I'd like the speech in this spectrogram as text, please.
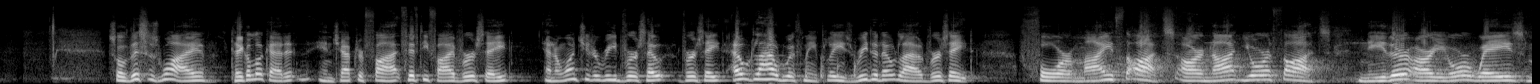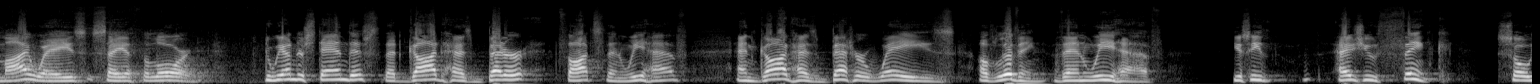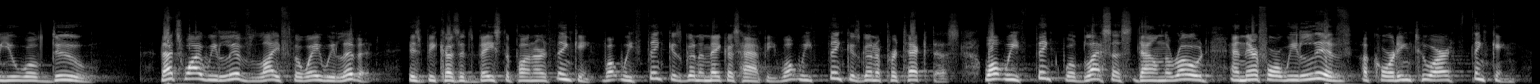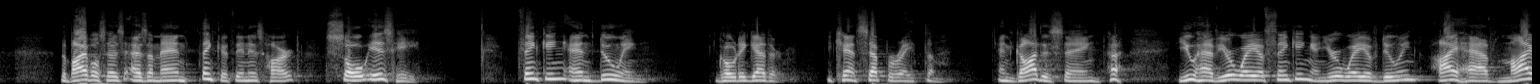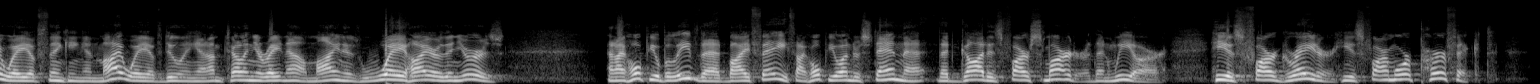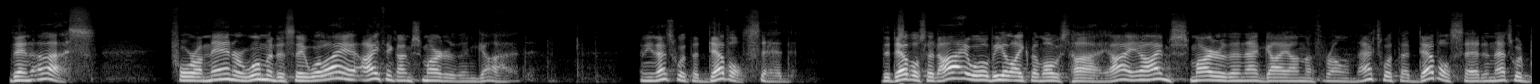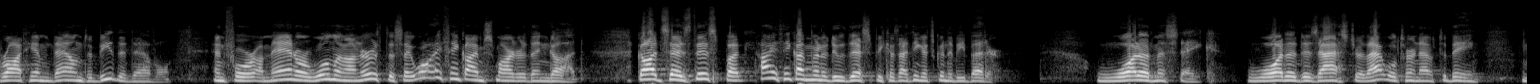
So, this is why, take a look at it in chapter 5, 55, verse 8. And I want you to read verse, out, verse 8 out loud with me, please. Read it out loud. Verse 8. For my thoughts are not your thoughts Neither are your ways my ways, saith the Lord. Do we understand this? That God has better thoughts than we have, and God has better ways of living than we have. You see, as you think, so you will do. That's why we live life the way we live it is because it's based upon our thinking. What we think is going to make us happy, what we think is going to protect us, what we think will bless us down the road, and therefore we live according to our thinking. The Bible says, As a man thinketh in his heart, so is he. Thinking and doing go together. You can't separate them. And God is saying, you have your way of thinking and your way of doing. I have my way of thinking and my way of doing. And I'm telling you right now, mine is way higher than yours. And I hope you believe that by faith. I hope you understand that, that God is far smarter than we are. He is far greater. He is far more perfect than us. For a man or woman to say, Well, I, I think I'm smarter than God. I mean, that's what the devil said the devil said, I will be like the Most High. I, you know, I'm smarter than that guy on the throne. That's what the devil said, and that's what brought him down to be the devil. And for a man or woman on earth to say, Well, I think I'm smarter than God. God says this, but I think I'm going to do this because I think it's going to be better. What a mistake. What a disaster that will turn out to be.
